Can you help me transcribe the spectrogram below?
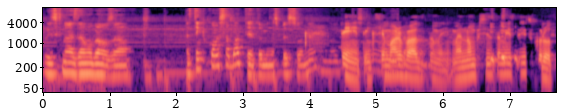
Por isso que nós damos o Brownzão. Mas tem que começar a bater também nas pessoas, né? Não- Tem, tem que ser marvado também, mas não precisa também ser escroto.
